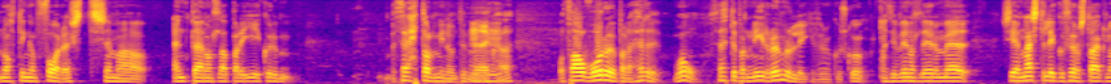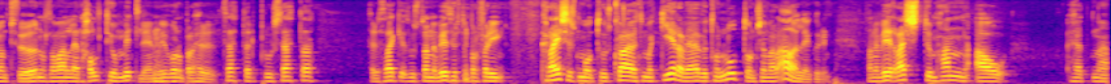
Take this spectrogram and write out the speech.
Nottingham Forest sem að endaði náttúrulega bara í einhverjum 13 mínúndum eða Mhm. eitthvað og þá vorum við bara, herðu, wow, þetta er bara nýr raunveruleiki fyrir okkur, sko, af því við náttúrulega erum með síðan næsti leikur fyrir á staðkljóðan 2 náttúrulega vanlega er hálftíu á milli, en Mhm. við vorum bara, herðu, þetta er pluss þetta þú veist, þannig að við þurftum bara að fara í crisis mode, þú veist, hvað við ættum að gera við Everton Luton sem var aðaleikurinn, þannig að við ræstum hann á hérna,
